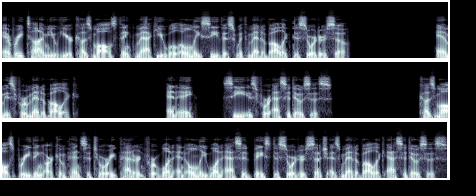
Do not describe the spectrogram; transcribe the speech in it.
Every time you hear Kussmaul's think MAC you will only see this with metabolic disorder so. M is for metabolic. And A, C is for acidosis. Kussmaul's breathing are compensatory pattern for one and only one acid-based disorder such as metabolic acidosis.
